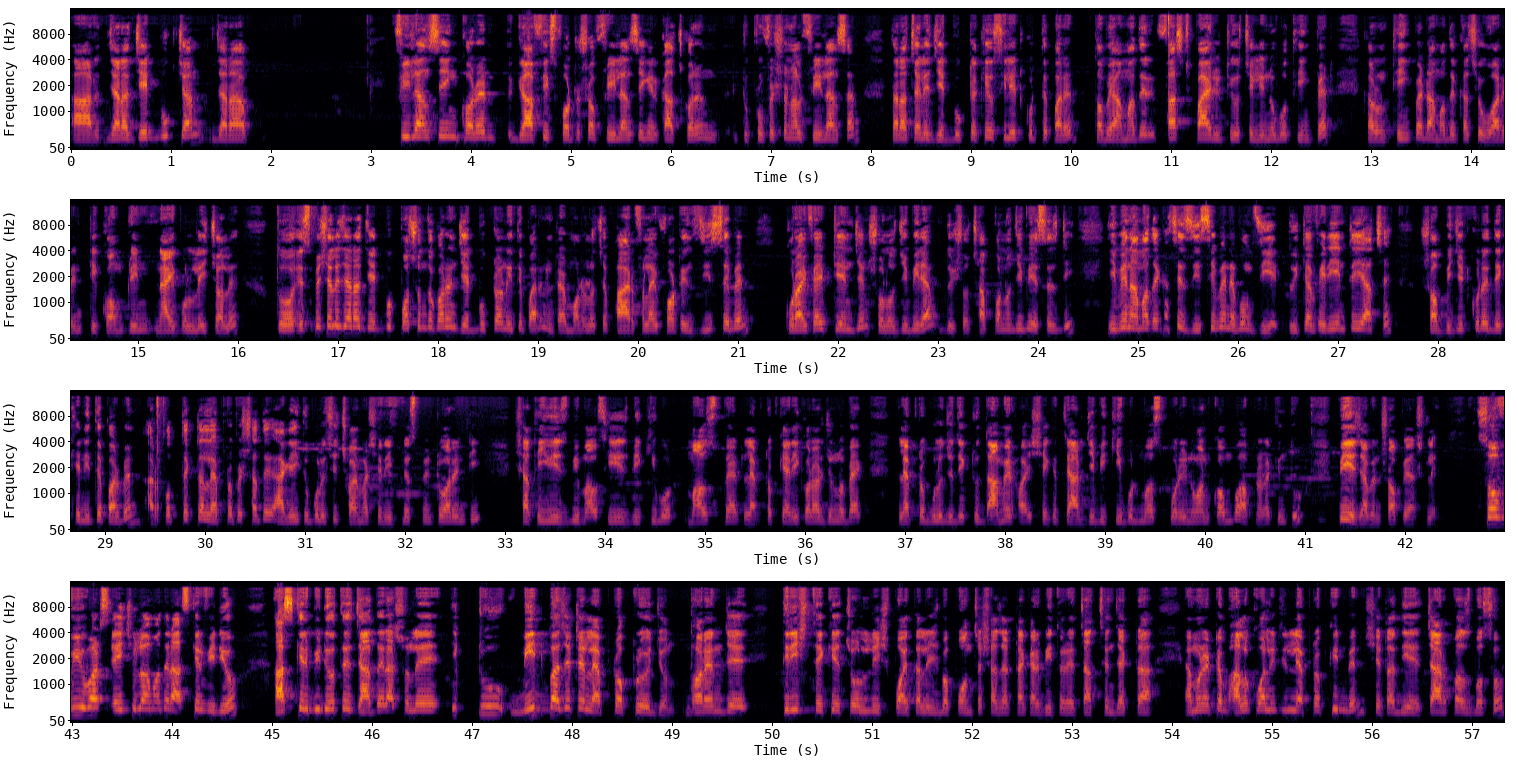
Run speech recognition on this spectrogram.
আর যারা জেট বুক চান, যারা ফ্রিল্যান্সিং করেন গ্রাফিক্স ফটোশপ ফ্রিলান্সিং এর কাজ করেন, একটু প্রফেশনাল ফ্রিলান্সার তারা চাইলে জেটবুকটাকেও সিলেক্ট করতে পারেন। তবে আমাদের ফার্স্ট প্রায়োরিটি হচ্ছে লিনোভো থিঙ্কপ্যাড কারণ থিঙ্কপ্যাড আমাদের কাছে ওয়ারেন্টি কমপ্লেন নাই বললেই চলে। তো স্পেশালি যারা জেটবুক পছন্দ করেন জেটবুকটাও নিতে পারেন। এটার মডেল হচ্ছে Firefly fourteen G seven core i five ten gen ষোলো জিবি র্যাম দুইশো ছাপ্পান্ন জিবি এসএসডি ইভেন আমাদের কাছে জি সেভেন এবং জি এইট দুইটা ভেরিয়েন্টেই আছে, সব ভিজিট করে দেখে নিতে পারবেন। আর প্রত্যেকটা ল্যাপটপের সাথে আগেই তো বলেছি, ছয় মাসের রিপ্লেসমেন্ট ওয়ারেন্টি সাথে USB mouse USB keyboard mouse pad laptop carry করার জন্য ব্যাগ ল্যাপটপগুলো যদি একটু দামের হয়, সেক্ষেত্রে আর GB keyboard mouse four in one combo আপনারা কিন্তু পেয়ে যাবেন শপে আসলে। সো ভিউয়ার্স এই ছিল আমাদের আজকের ভিডিও আজকের ভিডিওতে যাদের আসলে একটু মিড বাজেটের ল্যাপটপ প্রয়োজন, ধরেন যে তিরিশ থেকে চল্লিশ, পঁয়তাল্লিশ বা পঞ্চাশ হাজার টাকার ভিতরে চাচ্ছেন যে একটা এমন একটা ভালো কোয়ালিটির ল্যাপটপ কিনবেন, সেটা দিয়ে চার পাঁচ বছর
